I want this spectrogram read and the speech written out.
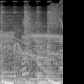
able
